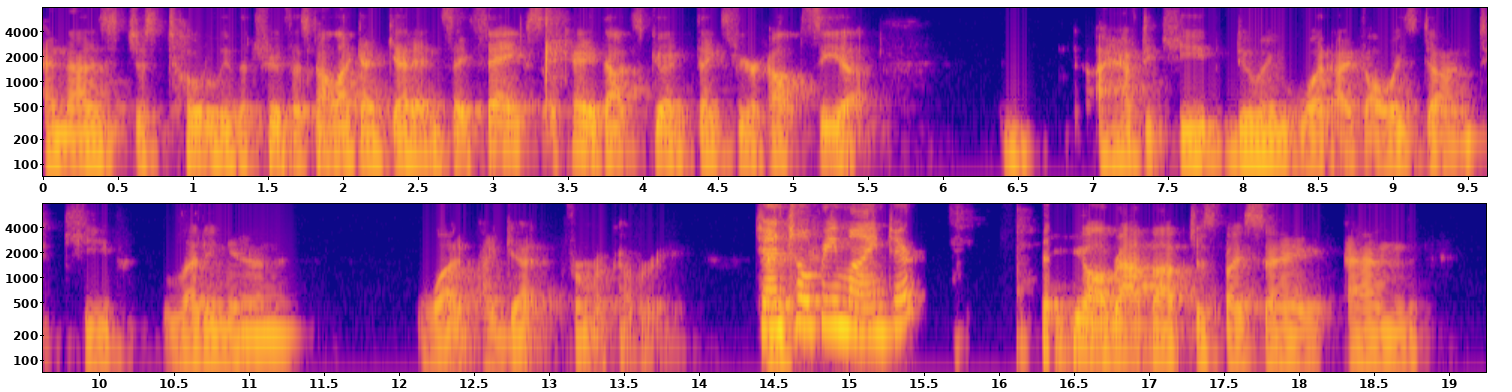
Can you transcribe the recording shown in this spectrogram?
And that is just totally the truth. It's not like I get it and say, thanks, okay, that's good. Thanks for your help. See ya. I have to keep doing what I've always done to keep letting in what I get from recovery. Gentle reminder. Thank you. I'll wrap up just by saying, and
